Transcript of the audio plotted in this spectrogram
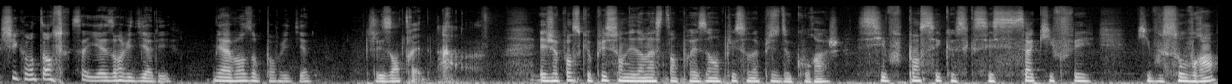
je suis contente. Ça y est, elles ont envie d'y aller. Mais avant, elles n'ont pas envie d'y aller. Je les entraîne. Ah. Et je pense que plus on est dans l'instant présent, plus on a plus de courage. Si vous pensez que c'est ça qui fait, qui vous sauvera,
